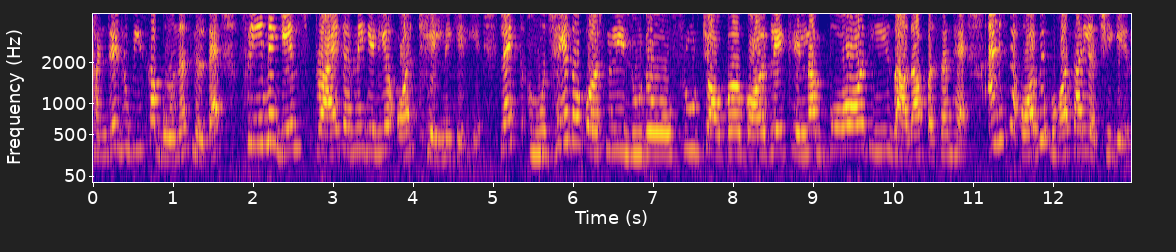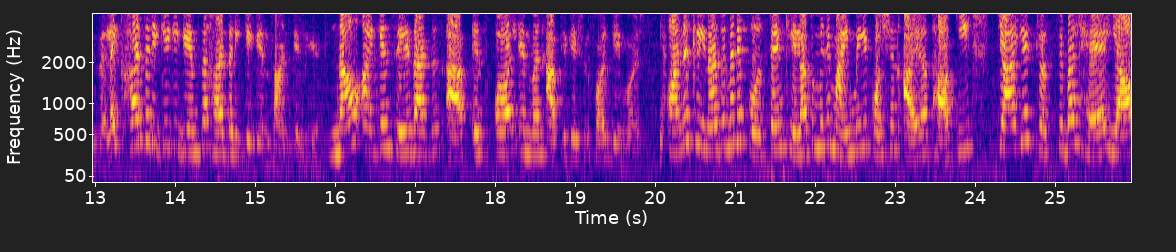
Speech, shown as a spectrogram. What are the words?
हंड्रेड रुपीज़ का बोनस मिलता है फ्री में गेम्स ट्राई करने के लिए और खेलने के लिए. लाइक मुझे तो personally ludo fruit chopper call break खेलना बहुत ही ज़्यादा पसंद है. एंड इसमें और भी बहुत सारी अच्छी गेम्स है. लाइक हर तरीके की गेम्स है, हर तरीके के इंसान के लिए. Now I can say that this app app is all in one application for gamers honestly ना, जब मैंने फ़र्स्ट टाइम खेला तो मेरे माइंड में ये क्वेश्चन आया था कि क्या ये ट्रस्टेबल है या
